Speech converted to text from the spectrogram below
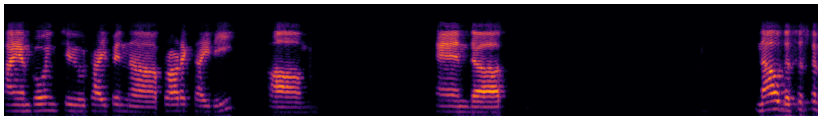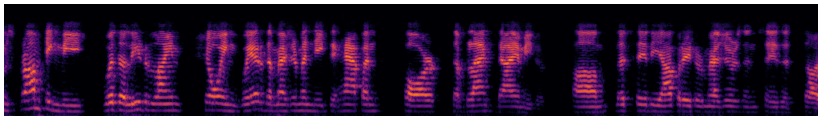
I am going to type in uh, product ID. Um, and uh, now the system's prompting me with a leader line showing where the measurement needs to happen for the blank diameter. Um, let's say the operator measures and says it's uh,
